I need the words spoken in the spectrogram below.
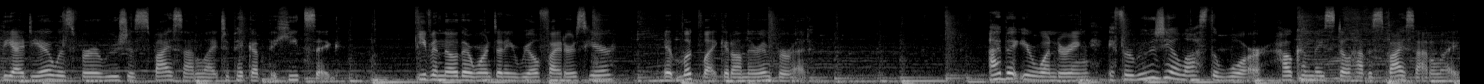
The idea was for Erusea's spy satellite to pick up the heat sig. Even though there weren't any real fighters here, it looked like it on their infrared. I bet you're wondering, if Erusea lost the war, how come they still have a spy satellite?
